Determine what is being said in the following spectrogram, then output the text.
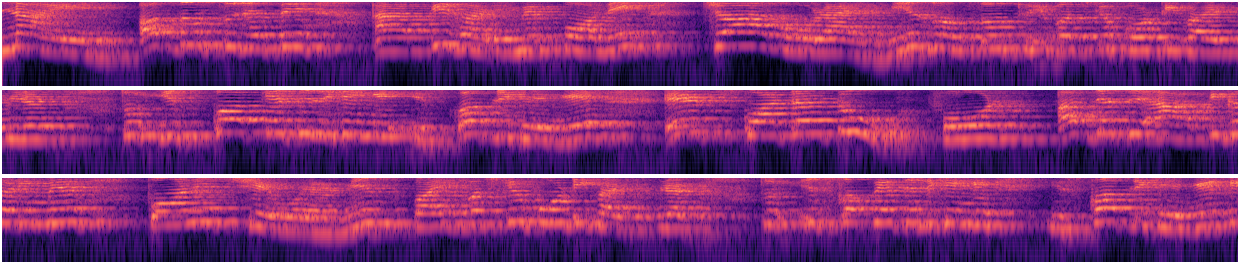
नाइन अब दोस्तों, जैसे आपकी घड़ी में पौने चार हो रहा है, मीन्स दोस्तों थ्री बज के फोर्टी फाइव मिनट। तो इसको आप कैसे लिखेंगे? इसको आप लिखेंगे एट क्वार्टर टू फोर अब जैसे आपकी घड़ी में पौने छह हो रहा है, मीन्स फाइव बज के फोर्टी फाइव मिनट। तो इसको आप कैसे लिखेंगे? लिखेंगे कि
